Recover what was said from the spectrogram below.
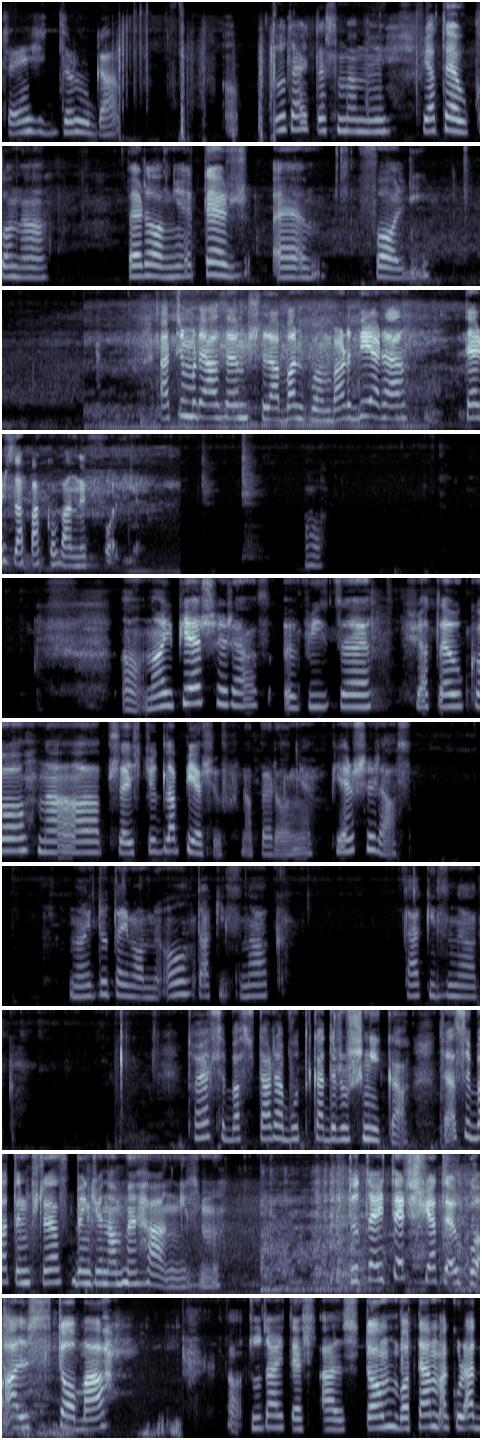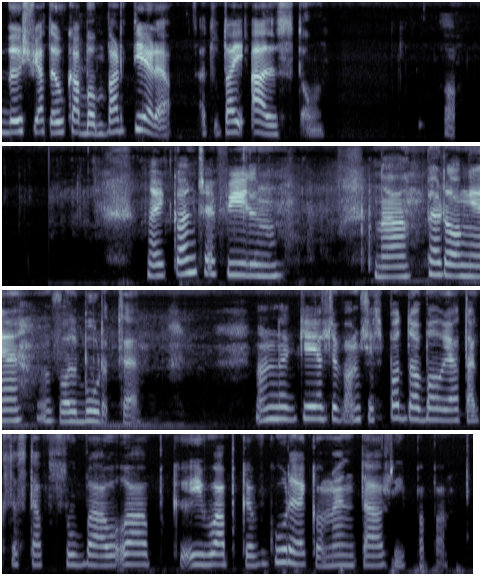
część druga. O, tutaj też mamy światełko na peronie, też em, folii. A tym razem szlaban bombardiera, też zapakowany w folię. O. O, no i pierwszy raz widzę światełko na przejściu dla pieszych na peronie. Pierwszy raz. No i tutaj mamy, o, taki znak. Taki znak. To jest chyba stara budka dróżnika. Teraz chyba ten przejazd będzie na mechanizm. Tutaj też światełko Alstoma. O, tutaj też Alstom, bo tam akurat były światełka Bombardiera, a tutaj Alstom. O. No i kończę film na peronie w Wolburce. Mam nadzieję, że Wam się spodobał. Ja tak zostaw suba łapk i łapkę w górę, komentarz i papa. Pa.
